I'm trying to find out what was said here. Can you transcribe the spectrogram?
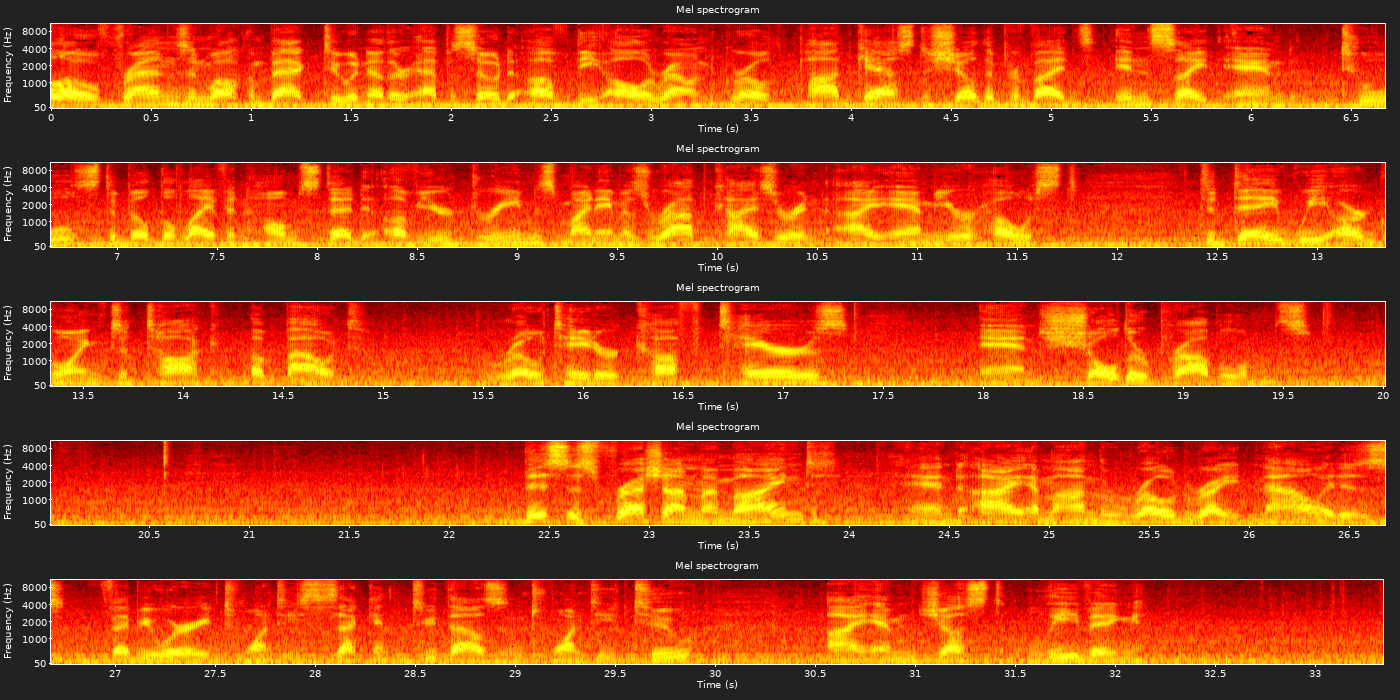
Hello, friends, and welcome back to another episode of the All Around Growth Podcast, a show that provides insight and tools to build the life and homestead of your dreams. My name is Rob Kaiser, and I am your host. Today, we are going to talk about rotator cuff tears and shoulder problems. This is fresh on my mind, and I am on the road right now. It is February 22nd, 2022. I am just leaving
